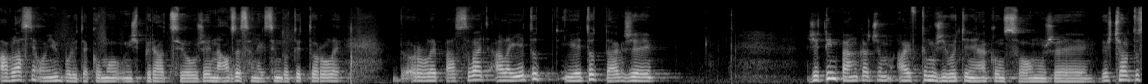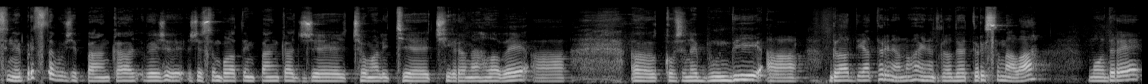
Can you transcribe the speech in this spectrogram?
A vlastne oni boli takou mojou inšpiráciou, že naozaj sa nechcem do tejto role, role pasovať, ale je to, je to tak, že že tým pánkačom aj v tom živote nejakom som, že vieš čo, ale to si nepredstavuj, že pánka, vieš, že, že som bola ten pánkač, že čo mali tie číra na hlave a uh, kožené bundy a gladiátory na noha, ináč gladiátory som mala, modré,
